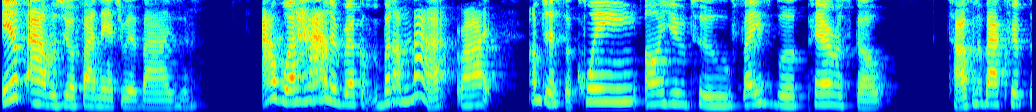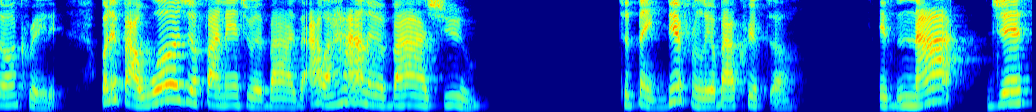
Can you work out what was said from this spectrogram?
if I was your financial advisor, I would highly recommend, but I'm not, right? I'm just a queen on YouTube, Facebook, Periscope, talking about crypto and credit. But if I was your financial advisor, I would highly advise you to think differently about crypto. It's not just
